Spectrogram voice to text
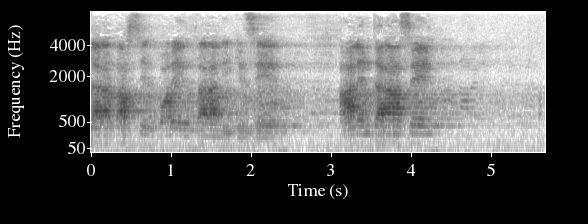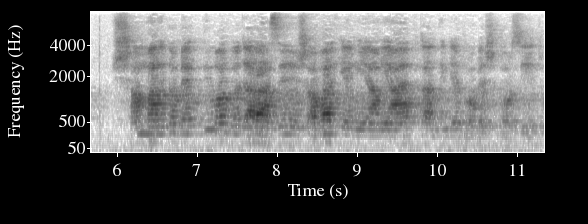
যারা তাফসীর লিখেছেন। আলেম যারা আছেন সম্মানিত ব্যক্তিবর্গ যারা আছে, সবাইকে নিয়ে আমি আয়াতটার দিকে প্রবেশ করছি, একটু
